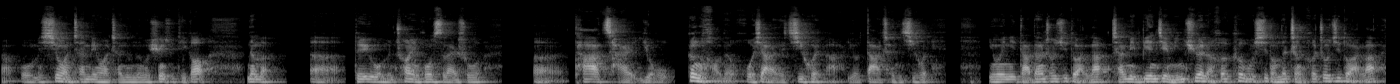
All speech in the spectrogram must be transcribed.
啊，我们希望产品化程度能够迅速提高。那么，呃，对于我们创业公司来说，呃，它才有更好的活下来的机会啊，有大成的机会。因为你打单周期短了，产品边界明确了，和客户系统的整合周期短了，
